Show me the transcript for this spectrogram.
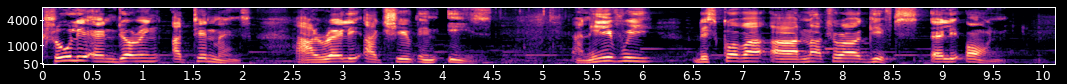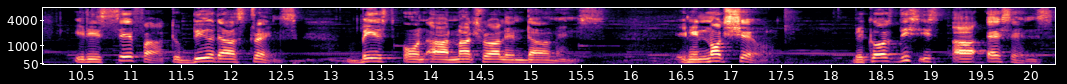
truly enduring attainments are rarely achieved in ease. And if we discover our natural gifts early on, it is safer to build our strengths based on our natural endowments. In a nutshell, because this is our essence,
